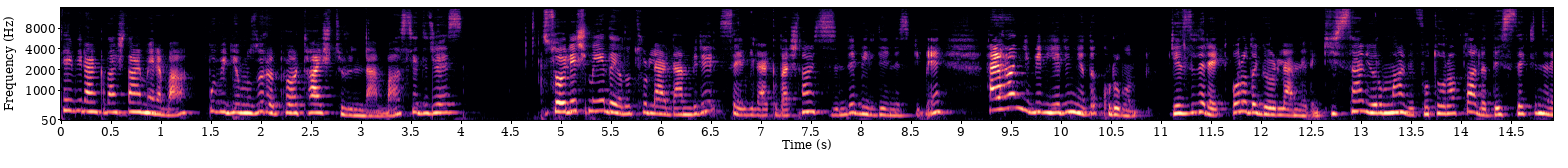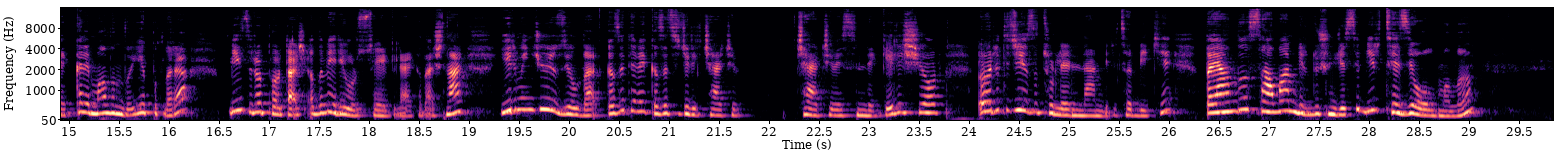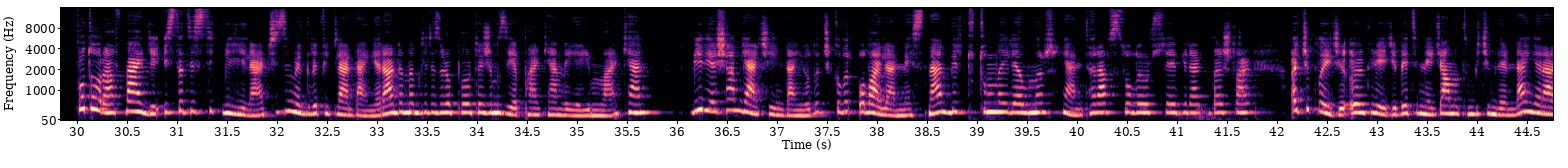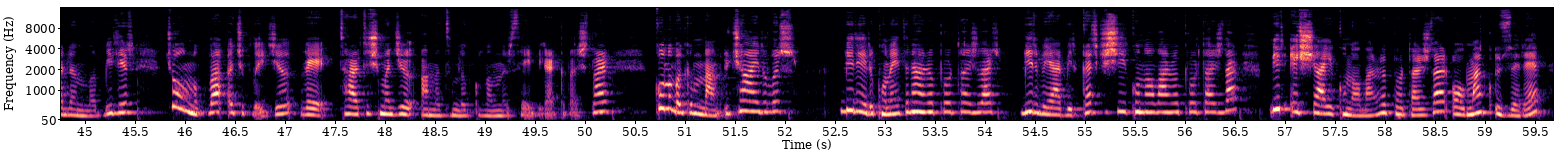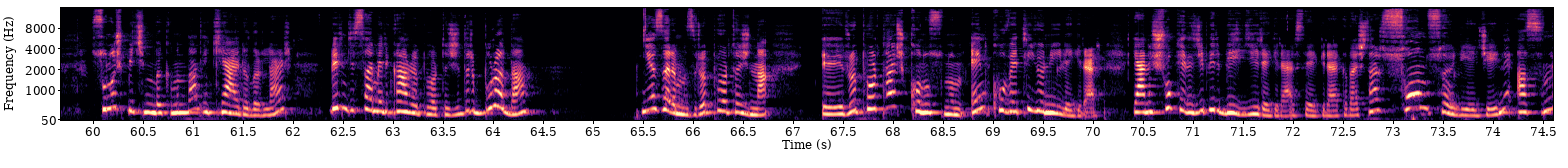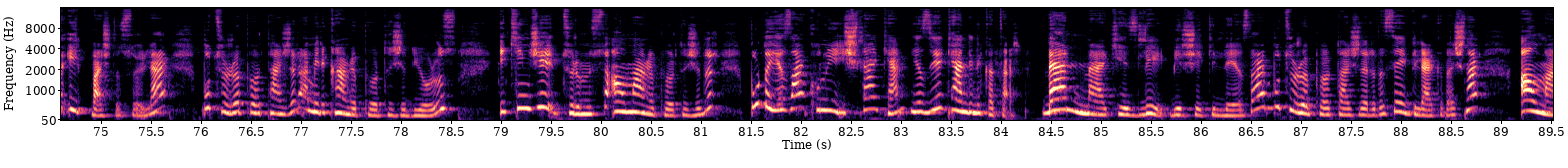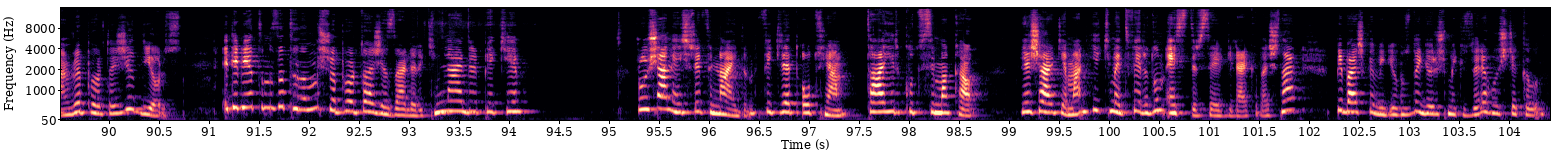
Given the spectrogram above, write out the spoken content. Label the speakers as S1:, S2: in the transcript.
S1: Sevgili arkadaşlar merhaba. Bu videomuzda röportaj türünden bahsedeceğiz. Söyleşmeye dayalı türlerden biri sevgili arkadaşlar sizin de bildiğiniz gibi herhangi bir yerin ya da kurumun gezilerek orada görülenlerin kişisel yorumlar ve fotoğraflarla desteklenerek kaleme alındığı yapıtlara biz röportaj adı veriyoruz sevgili arkadaşlar. 20. yüzyılda gazete ve gazetecilik çerçeve çerçevesinde gelişiyor. Öğretici yazı türlerinden biri tabii ki. Dayandığı sağlam bir düşüncesi bir tezi olmalı. Fotoğraf, belge, istatistik bilgiler, çizim ve grafiklerden yararlanabiliriz röportajımızı yaparken ve yayımlarken. Bir yaşam gerçeğinden yola çıkılır. Olaylar nesnel bir tutumla ele alınır. Yani tarafsız oluyoruz sevgili arkadaşlar. Açıklayıcı, öyküleyici, betimleyici anlatım biçimlerinden yararlanılabilir. Çoğunlukla açıklayıcı ve tartışmacı anlatımda kullanılır sevgili arkadaşlar. Konu bakımından üçe ayrılır. Bir yeri konu edinen röportajlar, bir veya birkaç kişiyi konu alan röportajlar, bir eşyayı konu alan röportajlar olmak üzere. Sunuş biçimi bakımından ikiye ayrılırlar. Birincisi Amerikan röportajıdır. Burada yazarımız röportajına e, röportaj konusunun en kuvvetli yönüyle girer. Yani şok edici bir bilgiyle girer sevgili arkadaşlar. Son söyleyeceğini aslında ilk başta söyler. Bu tür röportajlara Amerikan röportajı diyoruz. İkinci türümüz de Alman röportajıdır. Burada yazar konuyu işlerken yazıya kendini katar. Ben merkezli bir şekilde yazar. Bu tür röportajlara da sevgili arkadaşlar Alman röportajı diyoruz. Edebiyatımızda tanınmış röportaj yazarları kimlerdir peki? Ruşen Eşref Ünaydın, Fikret Otyan, Tahir Kutsi Makal, Yaşar Kemal, Hikmet Feridun Estir sevgili arkadaşlar. Bir başka videomuzda görüşmek üzere. Hoşçakalın.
